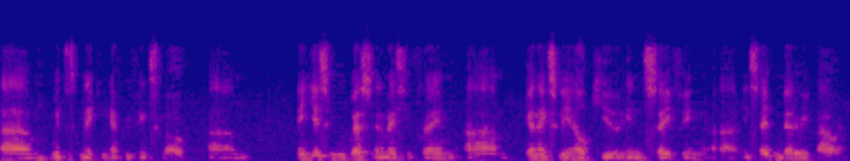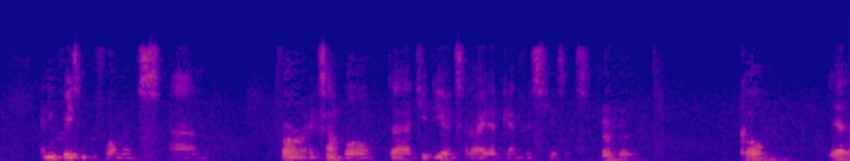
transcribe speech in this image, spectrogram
um, which is making everything slow. Um, and using request animation frame um, can actually help you in saving uh, in saving battery power and increasing performance. Um, for example, the GPU accelerated canvas usage. hmm Cool. Yeah.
